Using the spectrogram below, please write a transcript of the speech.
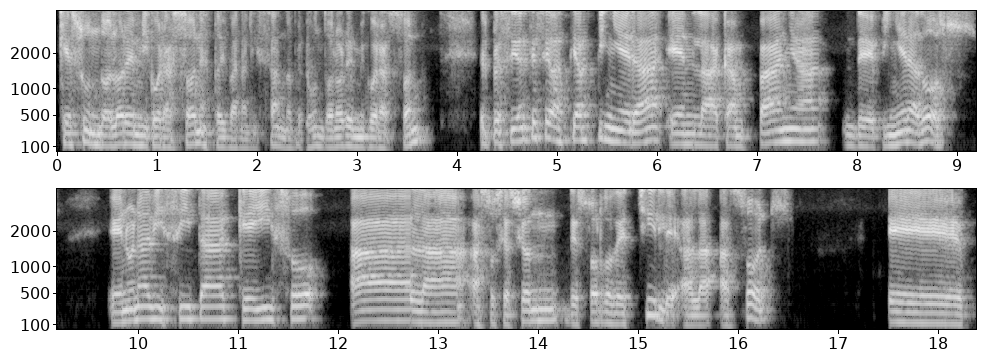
que es un dolor en mi corazón, estoy banalizando, pero es un dolor en mi corazón. El presidente Sebastián Piñera, en la campaña de Piñera 2, en una visita que hizo a la Asociación de Sordos de Chile, a la ASOCH, eh,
